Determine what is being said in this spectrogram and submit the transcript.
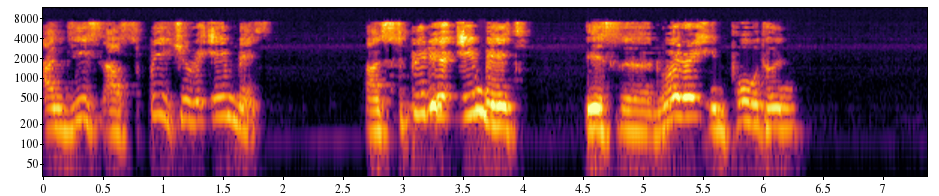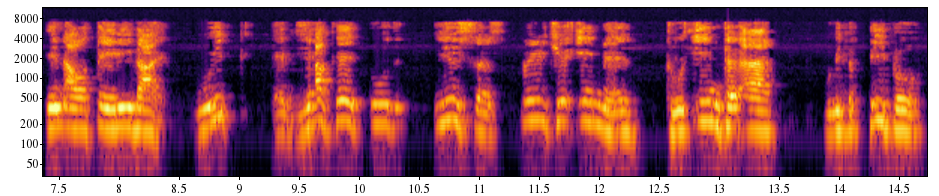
And these are spiritual image. And spiritual image is uh, very important in our daily life. We exactly to use a spiritual image to interact with the people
